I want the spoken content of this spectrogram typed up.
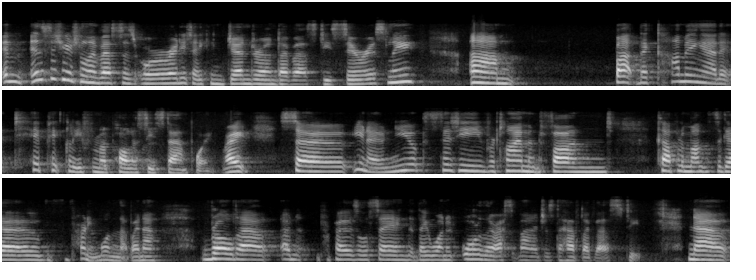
in, institutional investors are already taking gender and diversity seriously, um, but they're coming at it typically from a policy standpoint, right? So, you know, New York City Retirement Fund a couple of months ago, probably more than that by now, rolled out a proposal saying that they wanted all of their asset managers to have diversity. Now,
